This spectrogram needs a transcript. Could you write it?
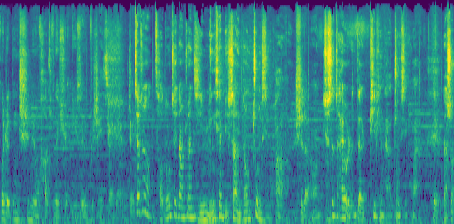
或者更吃那种好听的旋律，所以不是很喜欢这样的专辑。加上草东这张专辑明显比上一张重型化了。是的，啊，甚至还有人在批评他重型化。对他说：“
